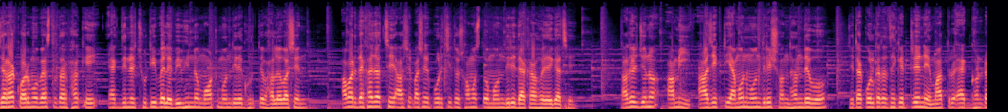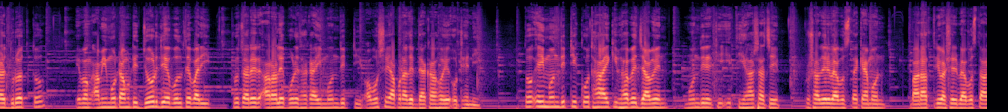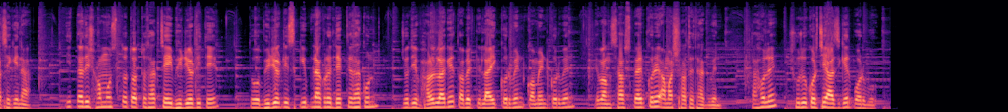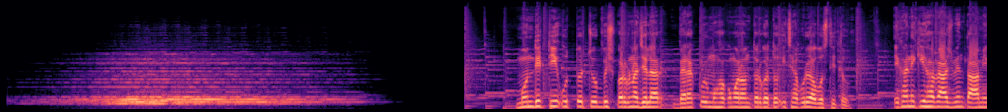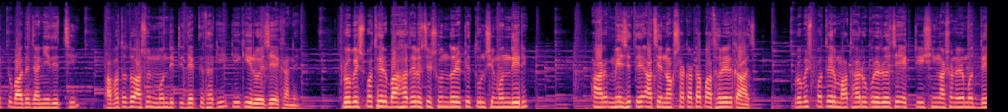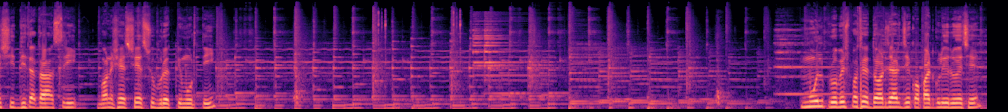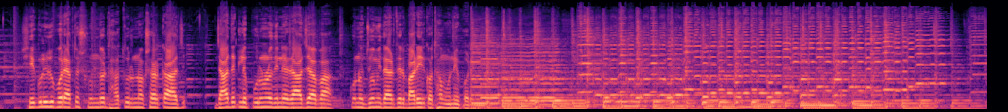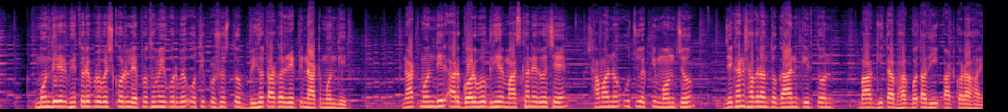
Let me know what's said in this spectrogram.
যারা কর্মব্যস্ততার ফাঁকে একদিনের ছুটি পেলে বিভিন্ন মঠ মন্দিরে ঘুরতে ভালোবাসেন, আবার দেখা যাচ্ছে আশেপাশের পরিচিত সমস্ত মন্দিরই দেখা হয়ে গেছে। তাদের জন্য আমি আজ একটি এমন মন্দিরের সন্ধান দেব, যেটা কলকাতা থেকে ট্রেনে মাত্র এক ঘণ্টার দূরত্ব এবং আমি মোটামুটি জোর দিয়ে বলতে পারি প্রচারের আড়ালে পড়ে থাকা এই মন্দিরটি অবশ্যই আপনাদের দেখা হয়ে ওঠেনি। তো এই মন্দিরটি কোথায়, কীভাবে যাবেন, মন্দিরের কি ইতিহাস আছে, প্রসাদের ব্যবস্থা কেমন বা রাত্রিবাসের ব্যবস্থা আছে কি না, ইত্যাদি সমস্ত তথ্য থাকছে এই ভিডিওটিতে। তো ভিডিওটি স্কিপ না করে দেখতে থাকুন। যদি ভালো লাগে তবে একটি লাইক করবেন, কমেন্ট করবেন এবং সাবস্ক্রাইব করে আমার সাথে থাকবেন। তাহলে শুরু করছি আজকের পর্ব। মন্দিরটি উত্তর চব্বিশ পরগনা জেলার ব্যারাকপুর মহকুমার অন্তর্গত ইছাপুরে অবস্থিত। এখানে কীভাবে আসবেন তা আমি একটু বাদে জানিয়ে দিচ্ছি। আপাতত আসুন মন্দিরটি দেখতে থাকি, কি কি রয়েছে এখানে। প্রবেশপথের বা হাতে রয়েছে সুন্দর একটি তুলসী মন্দির, আর মেঝেতে আছে নকশা কাটা পাথরের কাজ। প্রবেশপথের মাথার উপরে রয়েছে একটি সিংহাসনের মধ্যে সিদ্ধিদাতা শ্রী গণেশের শেষ শুভ্র একটি মূর্তি। মূল প্রবেশপথের দরজার যে কপাটগুলি রয়েছে, সেগুলির উপর এত সুন্দর ধাতুর নকশার কাজ, যা দেখলে পুরনো দিনের রাজা বা কোনো জমিদারদের বাড়ির কথা মনে পড়ে। মন্দিরের ভেতরে প্রবেশ করলে প্রথমেই পড়বে অতি প্রশস্ত বৃহৎ আকারের একটি নাট মন্দির। নাট মন্দির আর গর্ভগৃহের মাঝখানে রয়েছে সামান্য উঁচু একটি মঞ্চ যেখানে সাধারণত গান, কীর্তন বা গীতা, ভাগবত আদি পাঠ করা হয়।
